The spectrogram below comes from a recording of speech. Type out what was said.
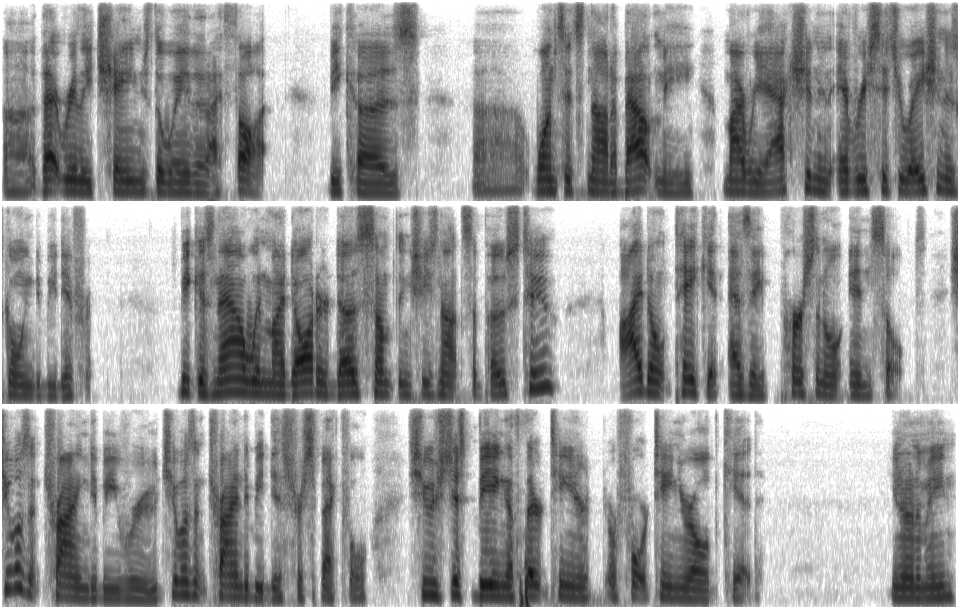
uh, that really changed the way that I thought because uh, once it's not about me, my reaction in every situation is going to be different. Because now, when my daughter does something she's not supposed to, I don't take it as a personal insult. She wasn't trying to be rude. She wasn't trying to be disrespectful. She was just being a 13 or, or 14 year old kid. You know what I mean?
